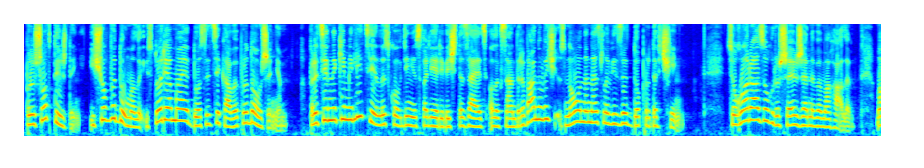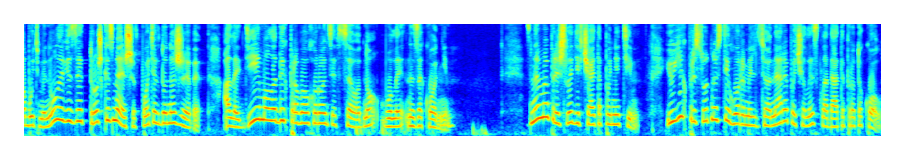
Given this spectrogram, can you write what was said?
Пройшов тиждень, і щоб ви думали, історія має досить цікаве продовження. Працівники міліції Лисков Дініс Валерійович та Заєць Олександр Іванович знову нанесли візит до продавчинь. Цього разу грошей вже не вимагали. Мабуть, минулий візит трошки зменшив потяг до наживи, але дії молодих правоохоронців все одно були незаконні. З ними прийшли дівчата поняті, і у їх присутності горе міліціонери почали складати протокол.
